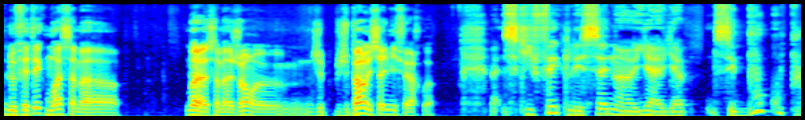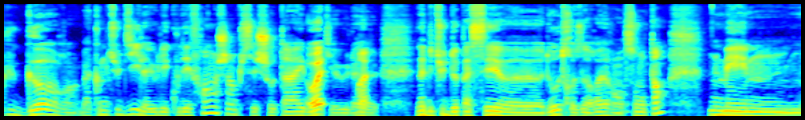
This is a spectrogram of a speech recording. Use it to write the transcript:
le fait est que moi, ça m'a. Voilà, ça m'a genre. euh, j'ai j'ai pas réussi à m'y faire, quoi. Bah, ce qui fait que les scènes, euh, il y a, il y a- c'est beaucoup plus gore. Bah, comme tu dis, il a eu les coups des franches, hein, puis c'est Showtime Ouais, qui a eu ouais. l'habitude de passer euh, d'autres horreurs en son temps. Mais hum,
